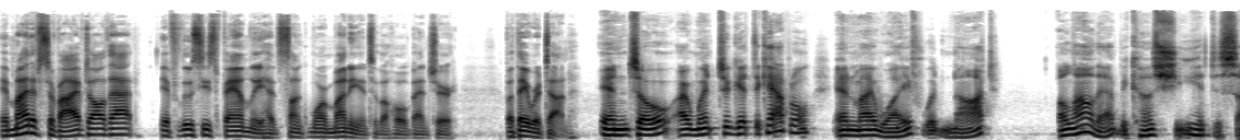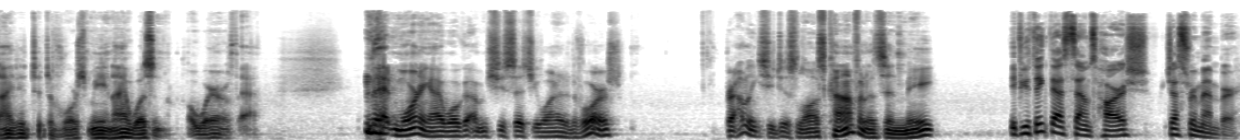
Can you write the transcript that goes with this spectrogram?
It might have survived all that if Lucy's family had sunk more money into the whole venture. But they were done. And so I went to get the capital, and my wife would not allow that because she had decided to divorce me, and I wasn't aware of that. That morning, I woke up and she said she wanted a divorce. Probably she just lost confidence in me. If you think that sounds harsh, just remember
